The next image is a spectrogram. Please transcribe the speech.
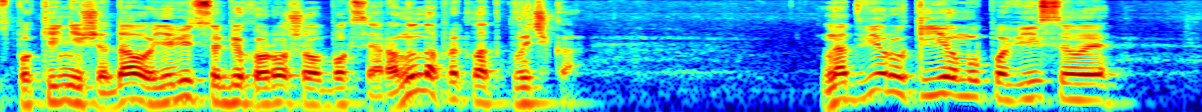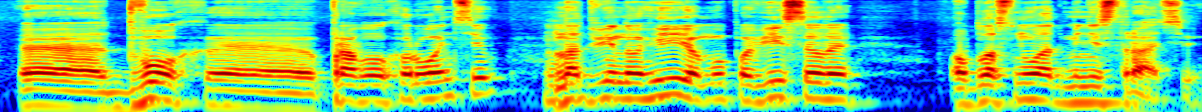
спокійніше. Да, уявіть собі хорошого боксера. Ну, наприклад, кличка. На дві руки йому повісили е, двох е, правоохоронців, на дві ноги йому повісили обласну адміністрацію.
